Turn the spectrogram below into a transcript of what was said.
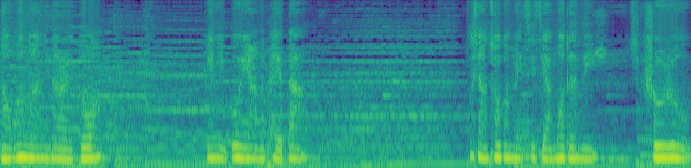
能温暖你的耳朵，给你不一样的陪伴。不想错过每期节目的你，输入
